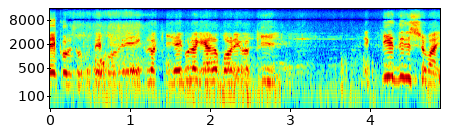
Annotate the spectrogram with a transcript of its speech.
দেখুন, শুধু দেখুন, এইগুলো কি? এগুলো এগুলো বলেন এগুলো কি? কি দৃশ্য ভাই?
